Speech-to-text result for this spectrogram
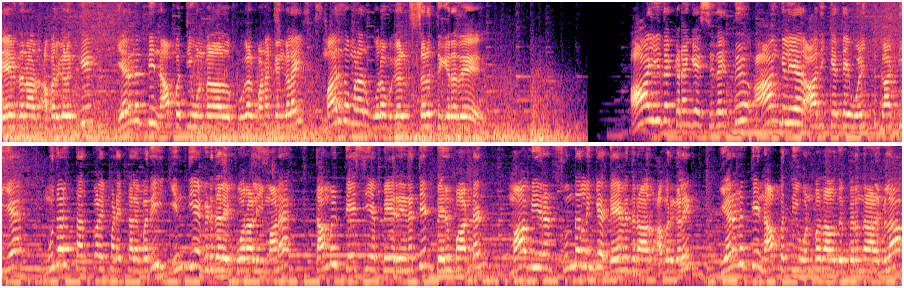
தேவேந்திரநாத் அவர்களுக்கு இருநூத்தி நாற்பத்தி ஒன்பதாவது புகழ் வணக்கங்களை மருதமலர் உறவுகள் செலுத்துகிறது. ஆயுத கிடங்கை சிதைத்து ஆங்கிலேயர் ஆதிக்கத்தை ஒழித்து காட்டிய முதல் தற்கொலைப்படை தளபதி இந்திய விடுதலை போராளியுமான தமிழ் தேசிய பேரினத்தின் பெரும்பாட்டன் மாவீரன் சுந்தர்லிங்க தேவேந்திரனார் அவர்களின் இருநூத்தி நாற்பத்தி ஒன்பதாவது பிறந்தநாள் விழா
